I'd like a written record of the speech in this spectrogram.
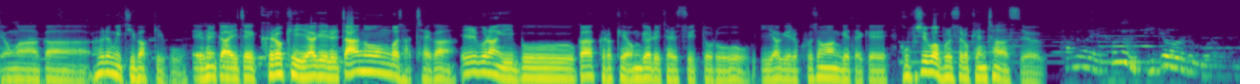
영화가 흐름이 뒤바뀌고 예, 그러니까 이제 그렇게 이야기를 짜놓은 것 자체가 1부랑 2부가 그렇게 연결이 될 수 있도록 이야기를 구성한 게 되게 곱씹어 볼수록 괜찮았어요. 파묘의 흥행 비결은 뭐라고 생각하세요?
